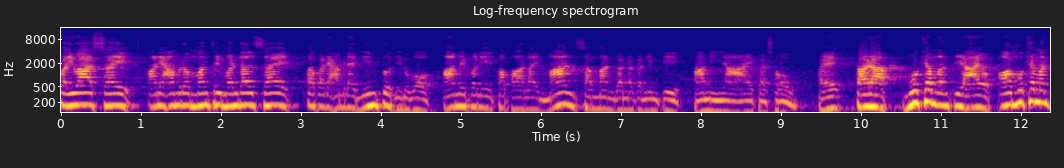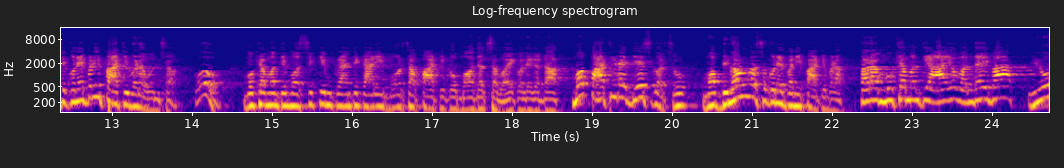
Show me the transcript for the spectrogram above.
परिवार सहित अनि हाम्रो मन्त्रीमण्डल सहित तपाईँले हामीलाई निम्तो दिनुभयो। हामी पनि तपाईँहरूलाई मान सम्मान गर्नको निम्ति हामी यहाँ आएका छौँ। है तर मुख्यमन्त्री आयो। मुख्यमन्त्री कुनै पनि पार्टीबाट हुन्छ। हो। मुख्यमन्त्री म सिक्किम क्रान्तिकारी मोर्चा पार्टीको म अध्यक्ष भएकोले गर्दा म पार्टीलाई देश गर्छु म बिलङ गर्छु कुनै पनि पार्टीबाट। तर मुख्यमन्त्री आयो भन्दै बा यो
